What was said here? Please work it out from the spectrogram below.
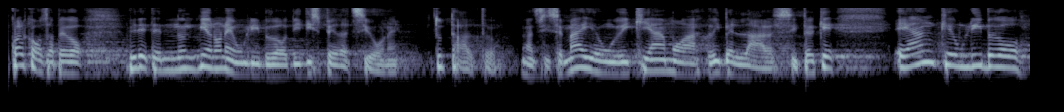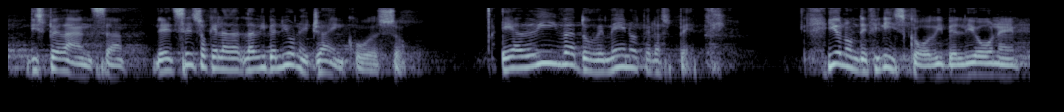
Qualcosa però, vedete, il mio non è un libro di disperazione, tutt'altro, anzi semmai è un richiamo a ribellarsi, perché è anche un libro di speranza, nel senso che la, la ribellione è già in corso e arriva dove meno te l'aspetti. Io non definisco ribellione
